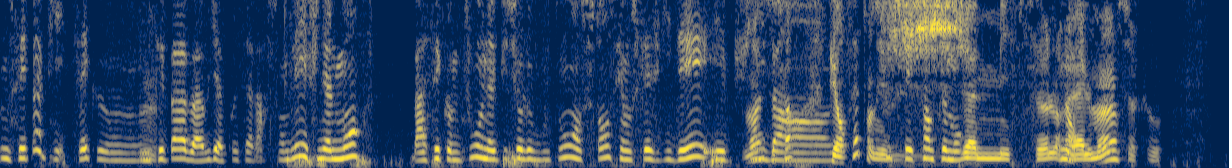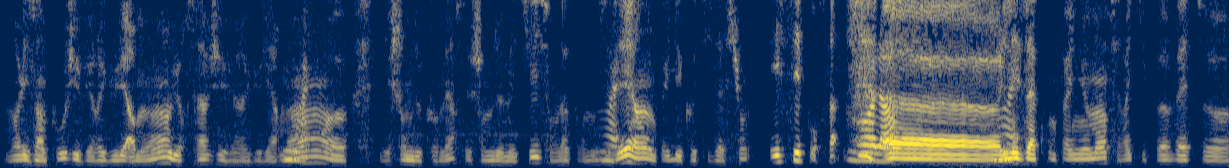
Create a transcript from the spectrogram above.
on ne sait pas. Puis c'est qu'on ne Mm. sait pas bah oui, à quoi ça va ressembler. Et finalement, bah, c'est comme tout, on appuie sur le bouton, on se lance et on se laisse guider. Et puis, Ouais, ben, Puis en fait, on est Tout se fait simplement. jamais seul Non. réellement. C'est-à-dire que moi, les impôts, j'y vais régulièrement. L'URSSAF, j'y vais régulièrement. euh, les chambres de commerce, les chambres de métier, ils sont là pour nous Ouais. aider. hein, on paye des cotisations et c'est pour ça. voilà. Euh, Ouais. Les accompagnements, c'est vrai qu'ils peuvent être. euh,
